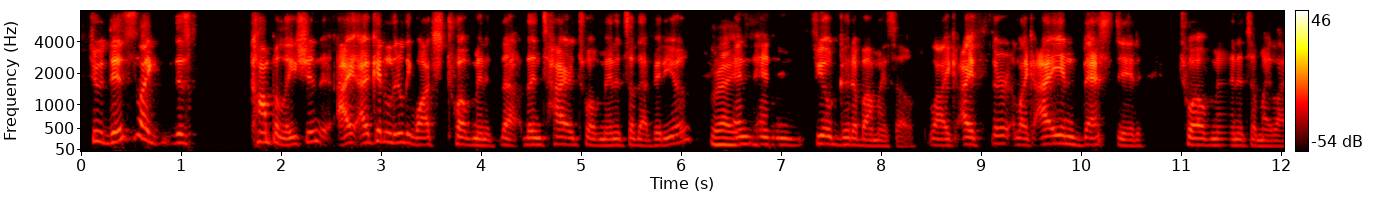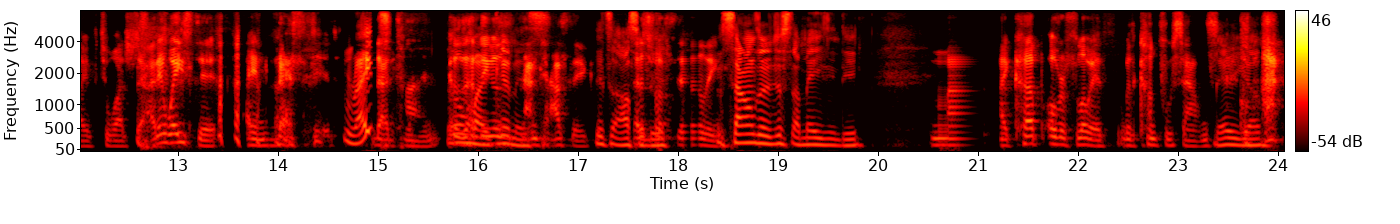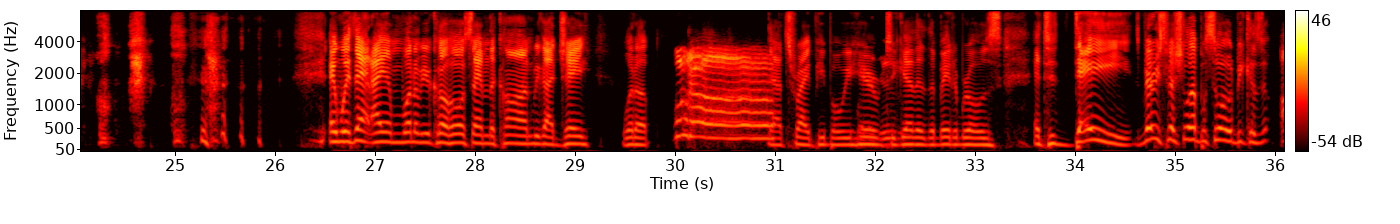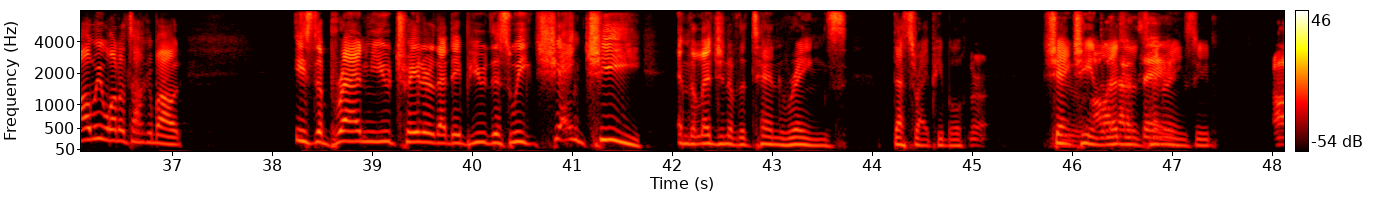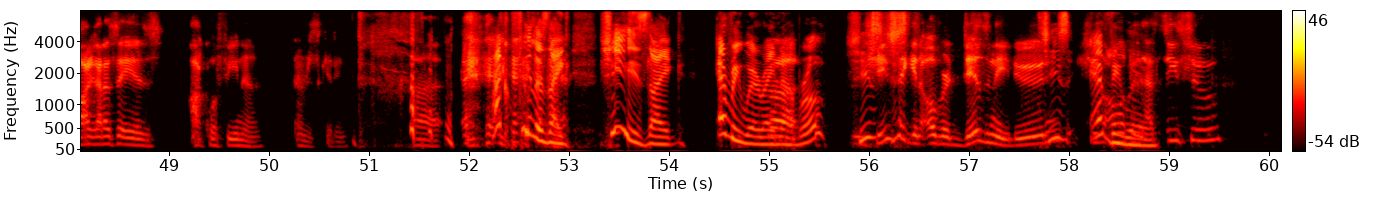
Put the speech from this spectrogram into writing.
dude this like this compilation i i could literally watch 12 minutes the, the entire 12 minutes of that video Right. and and feel good about myself like i thir- like i invested 12 minutes of my life to watch that i didn't waste it i invested right? that time because Oh i my think it was goodness. fantastic it's awesome, that's fulfilling The sounds are just amazing, dude. my, my cup overfloweth with kung fu sounds There you oh, go. Ah, oh, ah, oh, ah. And with that, I am one of your co-hosts. I am the con. We got Jay. What up? what up That's right, people. We're here together, the Beta Bros. And today, it's a very special episode because all we want to talk about is the brand new trailer that debuted this week Shang-Chi and the Legend of the Ten Rings. That's right, people. Bro, Shang-Chi and the Legend of the Ten Rings, dude. all i gotta say is aquafina i'm just kidding uh, Awkwafina's like, she's like everywhere right now, Uh, bro. She's, She's, taking over Disney, dude. she's in everywhere. Sisu.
